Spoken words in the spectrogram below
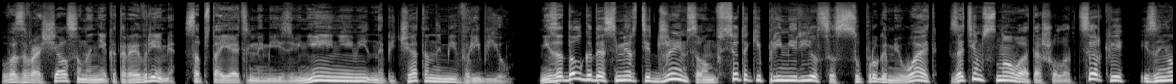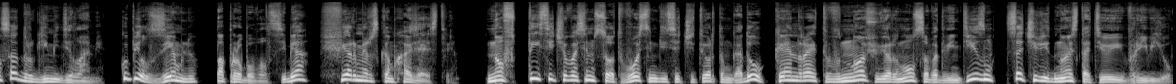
возвращался на некоторое время с обстоятельными извинениями, напечатанными в ревью. Незадолго до смерти Джеймса он все-таки примирился с супругами Уайт, затем снова отошел от церкви и занялся другими делами. Купил землю, попробовал себя в фермерском хозяйстве. Но в 1884 году Кенрайт вновь вернулся в адвентизм с очередной статьей в ревью.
